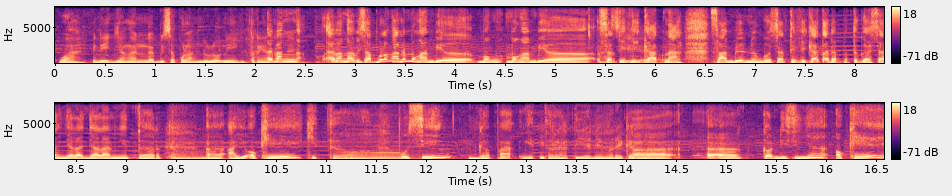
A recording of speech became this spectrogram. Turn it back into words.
wah ini jangan nggak bisa pulang dulu nih ternyata. Emang ada. emang nggak bisa pulang karena mau ngambil mau, mau ngambil sertifikat. Nah, sambil nunggu sertifikat ada petugas yang jalan-jalan ngiter. Eh, ayo oke gitu. Pusing? Enggak, Pak Ini gitu. perhatiannya mereka. Eh, eh, kondisinya oke,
